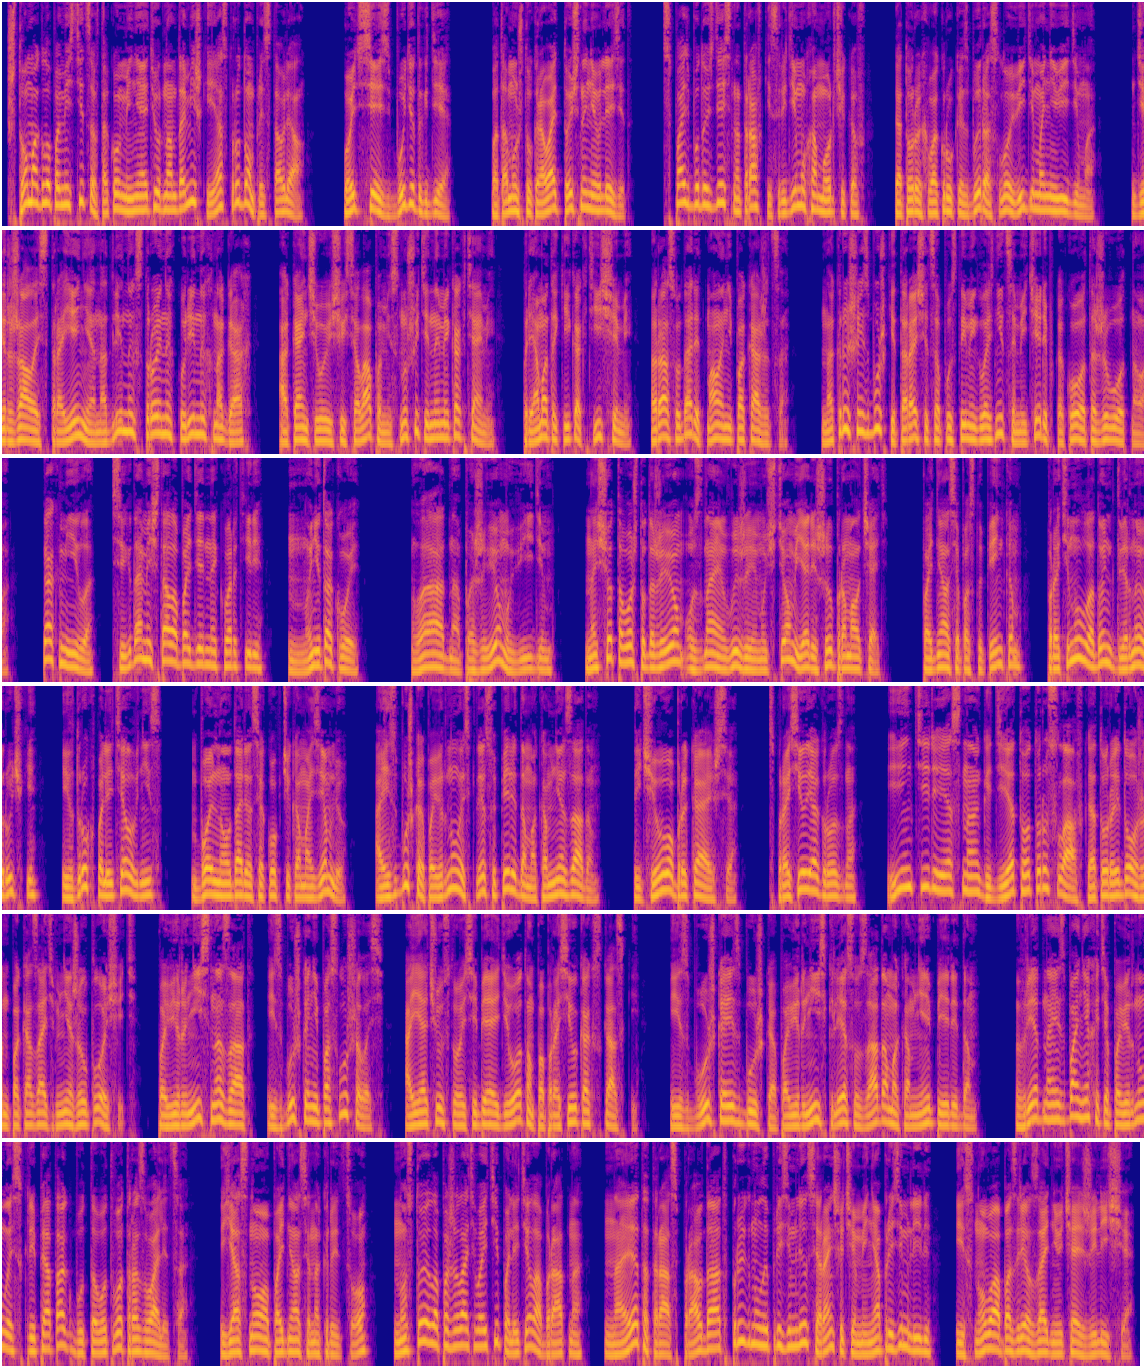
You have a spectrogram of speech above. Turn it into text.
Что могло поместиться в таком миниатюрном домишке, я с трудом представлял. Хоть сесть будет где, потому что кровать точно не влезет. Спать буду здесь, на травке, среди мухоморчиков, которых вокруг избы росло видимо-невидимо. Держалось строение на длинных стройных куриных ногах, оканчивающихся лапами с внушительными когтями, прямо-таки когтищами, раз ударит, мало не покажется. На крыше избушки таращится пустыми глазницами череп какого-то животного. Как мило. Всегда мечтал об отдельной квартире. Но не такой. Ладно, поживем, увидим. Насчет того, что доживем, узнаем, выживем, учтем, я решил промолчать. Поднялся по ступенькам, протянул ладонь к дверной ручке и вдруг полетел вниз. Больно ударился копчиком о землю, а избушка повернулась к лесу передом, а ко мне задом. «Ты чего брыкаешься?» Спросил я грозно. «Интересно, где тот Руслав, который должен показать мне жилплощадь? Повернись назад». Избушка не послушалась, а я, чувствуя себя идиотом, попросил как в сказке. «Избушка, избушка, повернись к лесу задом, а ко мне передом». Вредная изба нехотя повернулась, скрипя так, будто вот-вот развалится. Я снова поднялся на крыльцо, но стоило пожелать войти, полетел обратно. На этот раз, правда, отпрыгнул и приземлился раньше, чем меня приземлили и снова обозрел заднюю часть жилища.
